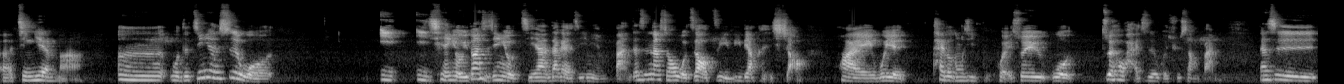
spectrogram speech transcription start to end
呃经验吗？嗯，我的经验是我。以以前有一段时间有结案，大概也是一年半，但是那时候我知道自己力量很小，后来我也太多东西不会，所以我最后还是回去上班。但是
